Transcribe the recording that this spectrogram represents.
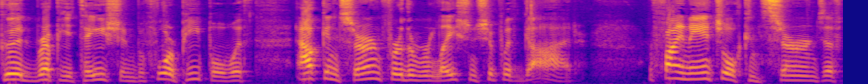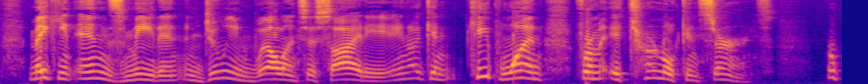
good reputation before people without concern for the relationship with God financial concerns of making ends meet and, and doing well in society. You know, it can keep one from eternal concerns or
